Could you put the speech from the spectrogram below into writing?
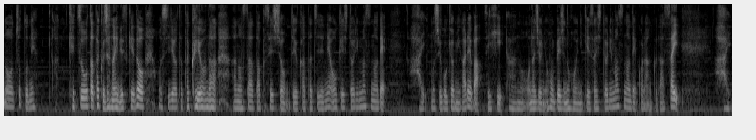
のちょっとねケツを叩くじゃないですけどお尻を叩くようなあのスタートアップセッションという形でねお受けしておりますので。はい、もしご興味があれば是非あの同じようにホームページの方に掲載しておりますのでご覧ください。はい、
